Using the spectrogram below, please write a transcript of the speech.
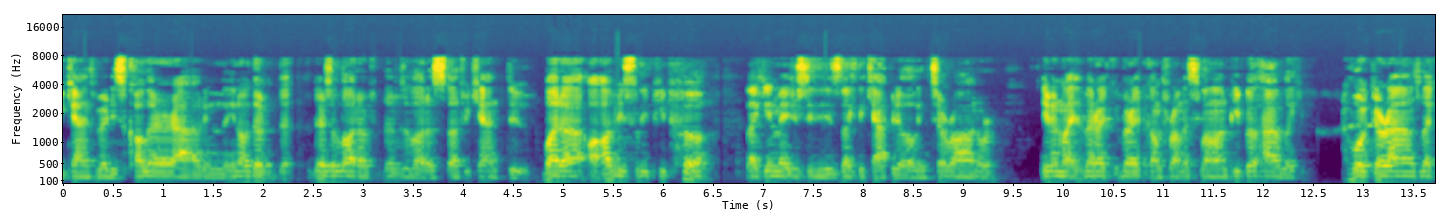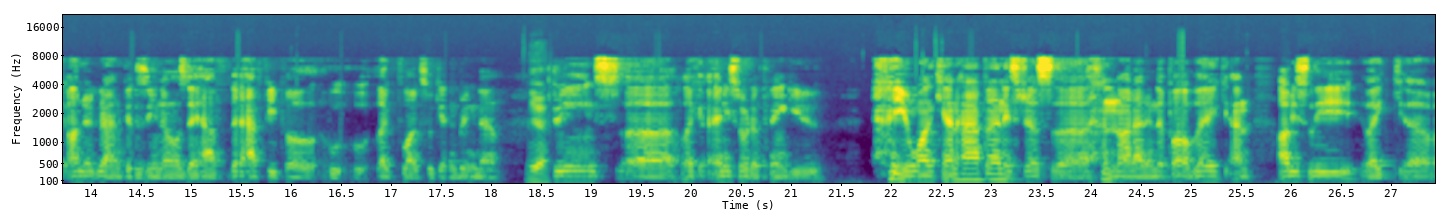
you can't wear this color out and you know there, there, there's a lot of there's a lot of stuff you can't do but uh, obviously people like in major cities like the capital in tehran or even my where I, where I come from islam people have like workarounds like underground casinos they have they have people who, who like plugs who can bring them Yeah. drinks uh, like any sort of thing you you want can happen it's just uh, not out in the public and obviously like uh,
